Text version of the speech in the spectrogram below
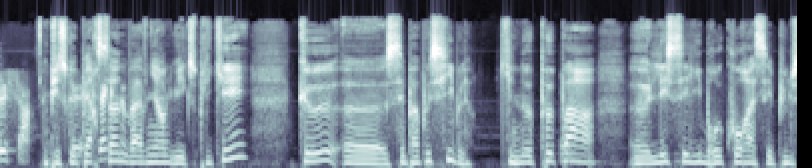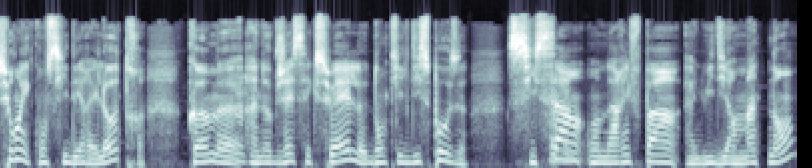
C'est ça. puisque personne exactement. va venir lui expliquer que c'est pas possible, qu'il ne peut pas euh, laisser libre cours à ses pulsions et considérer l'autre comme euh, Mhm. un objet sexuel dont il dispose. Si ça, on n'arrive pas à lui dire maintenant.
